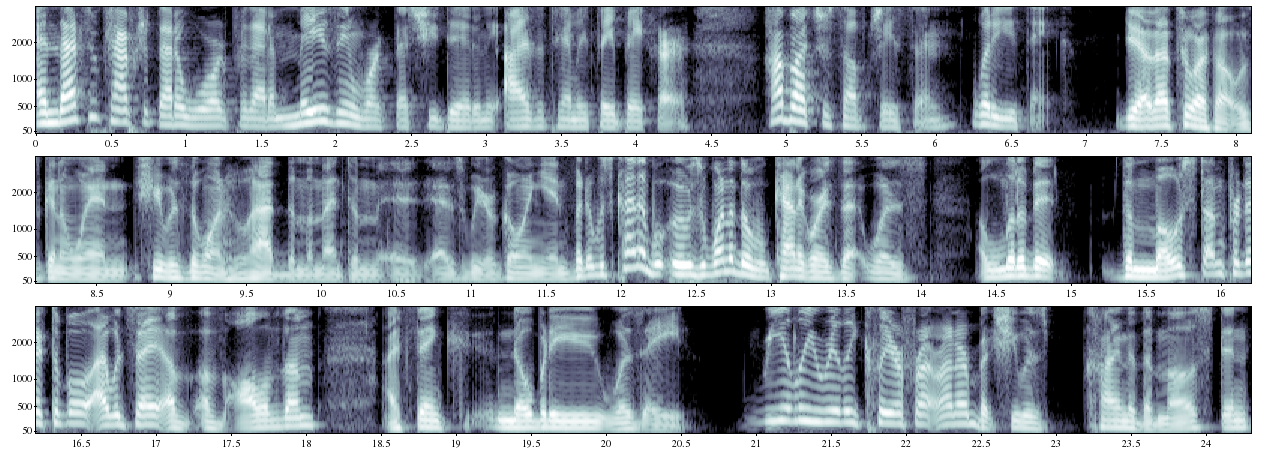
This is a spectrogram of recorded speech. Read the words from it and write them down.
And that's who captured that award for that amazing work that she did in the eyes of Tammy Faye Bakker. How about yourself, Jason? What do you think? Yeah, that's who I thought was going to win. She was the one who had the momentum uh, as we were going in, but it was kind of it was one of the categories that was a little bit the most unpredictable, I would say, of of all of them. I think nobody was a really really clear front runner, but she was kind of the most and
